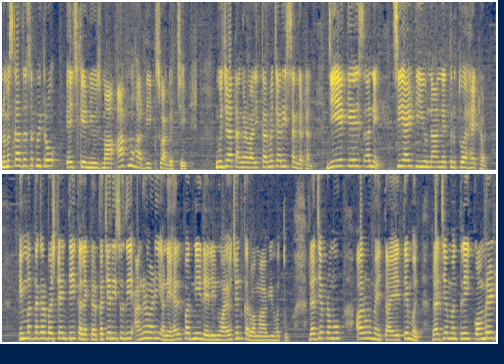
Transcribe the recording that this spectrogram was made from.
નમસ્કાર દર્શક મિત્રો એચ કે ન્યૂઝમાં આપનું હાર્દિક સ્વાગત છે. ગુજરાત આંગણવાડી કર્મચારી સંગઠન, જીએકેએસ અને સીઆઈટીયુના નેતૃત્વ હેઠળ હિંમતનગર બસ સ્ટેન્ડથી કલેક્ટર કચેરી સુધી આંગણવાડી અને હેલ્પરની રેલીનું આયોજન કરવામાં આવ્યું હતું. રાજ્ય પ્રમુખ અરુણ મહેતાએ તેમજ રાજ્યમંત્રી કોમરેડ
